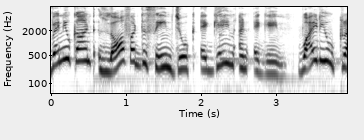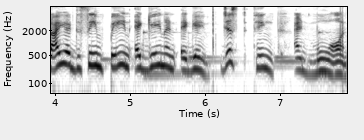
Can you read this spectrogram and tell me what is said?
When you can't laugh at the same joke again and again, why do you cry at the same pain again and again? Just think and move on.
